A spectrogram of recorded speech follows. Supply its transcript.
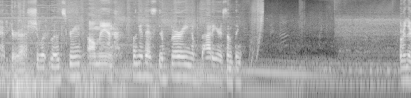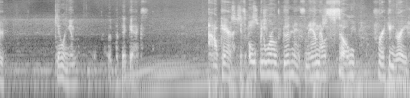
After a short load screen. Oh man, look at this, they're burying a body or something. Or they're killing him with the pickaxe. I don't care. It's open world goodness, man. That was so freaking great.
